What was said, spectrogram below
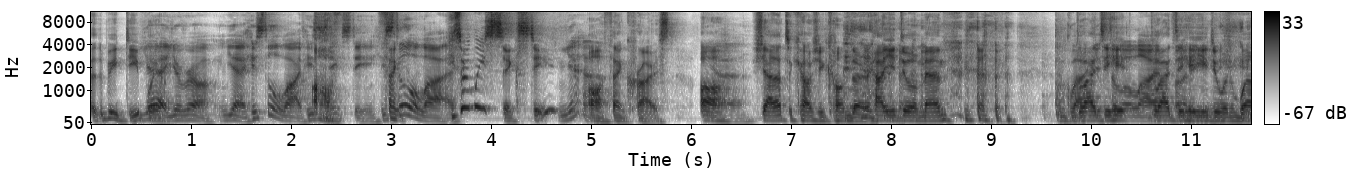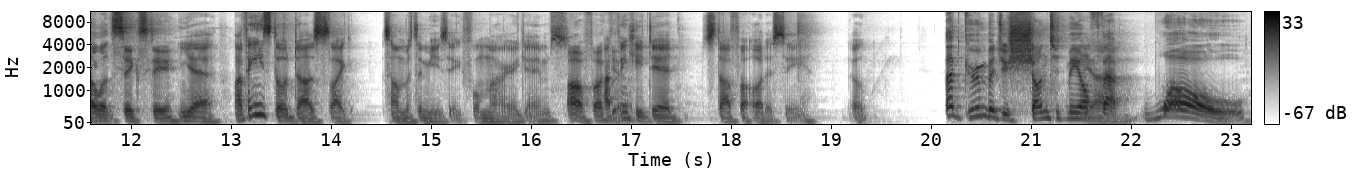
It'd be deeply. Yeah, you're wrong. Yeah, he's still alive. He's Oh, 60. He's thank- still alive. He's only 60? Yeah. Oh, thank Christ. Oh, Yeah. shout out to Koji Kondo. How you doing, man? I'm glad, glad you're to still hear, alive. glad to hear you doing well at 60. Yeah, I think he still does like some of the music for Mario games. Oh, fuck I yeah. think he did stuff for Odyssey. Oh, That Goomba just shunted me off that. Whoa.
